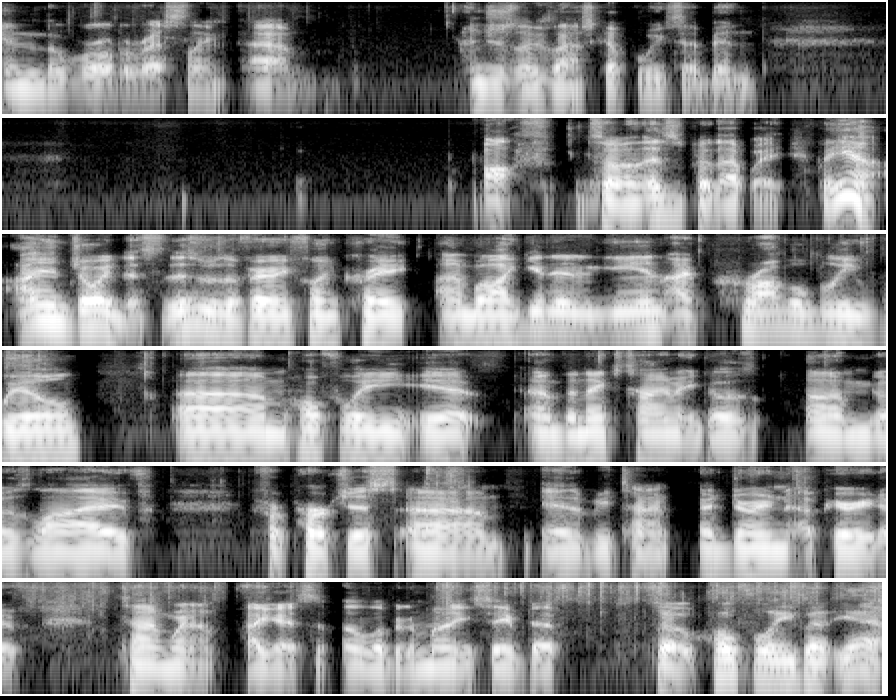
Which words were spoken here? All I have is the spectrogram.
in the world of wrestling. Um, and just these last couple weeks, I've been off. So let's put it that way. But yeah, I enjoyed this. This was a very fun crate. Um, will I get it again? I probably will. Um, hopefully, it uh, the next time it goes um goes live for purchase, um, be time uh, during a period of time when I guess a little bit of money saved up. So hopefully, but yeah,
